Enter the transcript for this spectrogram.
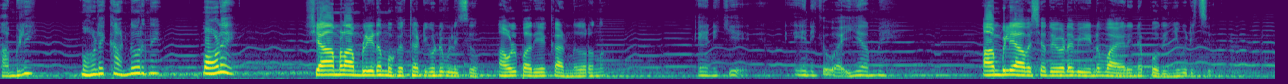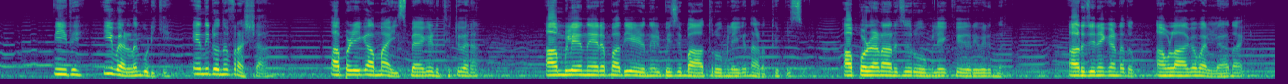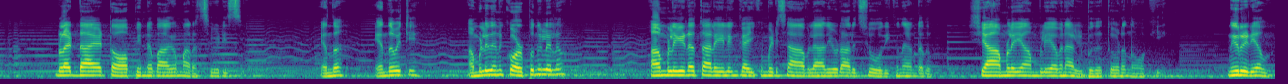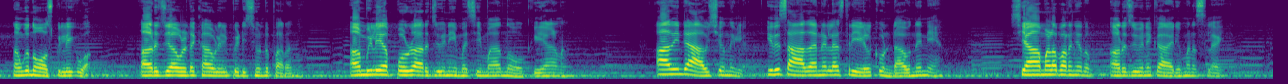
അമ്പിളി മോളെ കണ്ണു തുറന്നേ മോളെ! ശ്യാമള അമ്പിളിയുടെ മുഖത്തട്ടിക്കൊണ്ട് വിളിച്ചു. അവൾ പതിയെ കണ്ണു തുറന്നു. എനിക്ക് എനിക്ക് വയ്യ അമ്മേ. അമ്പിളി അവശതയോടെ വീണ്ടും വയറിനെ പൊതിഞ്ഞു പിടിച്ചു. നീ ഇതേ ഈ വെള്ളം കുടിക്കേ. എന്നിട്ടൊന്ന് ഫ്രഷ് ആകും അപ്പോഴേക്ക് അമ്മ ഐസ് ബാഗ് എടുത്തിട്ട് വരാം. അമ്പിളിയെ നേരെ പതി എഴുന്നേൽപ്പിച്ച് ബാത്റൂമിലേക്ക് നടത്തിപ്പിച്ചു. അപ്പോഴാണ് അർജുൻ റൂമിലേക്ക് കയറി വരുന്നത്. അർജുനെ കണ്ടതും അവളാകെ വല്ലാതായി. ബ്ലഡായ ടോപ്പിന്റെ ഭാഗം മറച്ചു പിടിച്ചു. എന്താ? എന്താ പറ്റി അമ്പിളി നിനക്ക് കുഴപ്പമൊന്നുമില്ലല്ലോ? അമ്പിളിയുടെ തലയിലും കൈക്കും പിടിച്ച് ആവലാതിയോട് അർജു ചോദിക്കുന്ന കണ്ടതും ശ്യാമളയും അമ്പിളി അവൻ അത്ഭുതത്തോടെ നോക്കി. നീ റെഡിയാവും നമുക്കൊന്ന് ഹോസ്പിറ്റലിലേക്ക് പോവാം. അർജു അവളുടെ കവളിൽ പിടിച്ചുകൊണ്ട് പറഞ്ഞു. അമ്പിളി അപ്പോഴും അർജുവിനെ ഇമച്ചിമാ നോക്കുകയാണ്. അതിന്റെ ആവശ്യമൊന്നുമില്ല. ഇത് സാധാരണ എല്ലാ സ്ത്രീകൾക്കും ഉണ്ടാവും തന്നെയാ. ശ്യാമള പറഞ്ഞതും അർജുവിന് കാര്യം മനസ്സിലായി.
